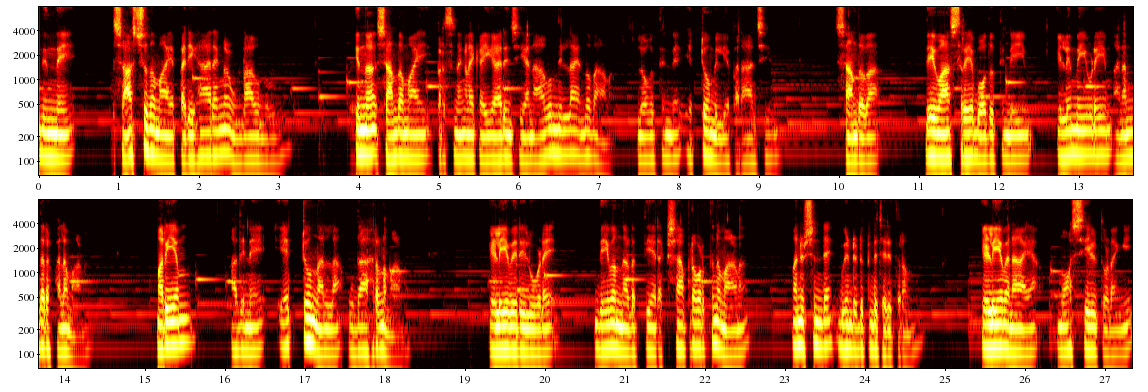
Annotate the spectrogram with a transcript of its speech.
നിന്നേ ശാശ്വതമായ പരിഹാരങ്ങൾ ഉണ്ടാകുന്നുള്ളൂ. ഇന്ന് ശാന്തമായി പ്രശ്നങ്ങളെ കൈകാര്യം ചെയ്യാനാകുന്നില്ല എന്നതാണ് ലോകത്തിന്റെ ഏറ്റവും വലിയ പരാജയം. ശാന്തത ദൈവാശ്രയ ബോധത്തിന്റെയും എളിമയുടെയും അനന്തരഫലമാണ്. മറിയം അതിനെ ഏറ്റവും നല്ല ഉദാഹരണമാണ്. എളിയവരിലൂടെ ദൈവം നടത്തിയ രക്ഷാപ്രവർത്തനമാണ് മനുഷ്യന്റെ വീണ്ടെടുപ്പിന്റെ ചരിത്രം. എളിയവനായ മോശയിൽ തുടങ്ങി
